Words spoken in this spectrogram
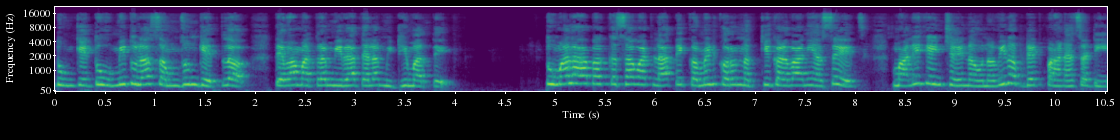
धुमकेतू मी तुला समजून घेतलं. तेव्हा मात्र मीरा त्याला मिठी मारते. तुम्हाला हा भाग कसा वाटला ते कमेंट करून नक्की कळवा आणि असेच मालिकेंचे नवनवीन अपडेट पाहण्यासाठी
